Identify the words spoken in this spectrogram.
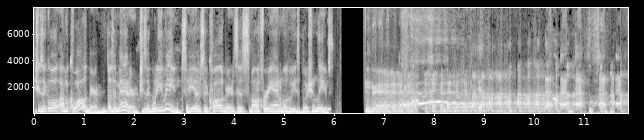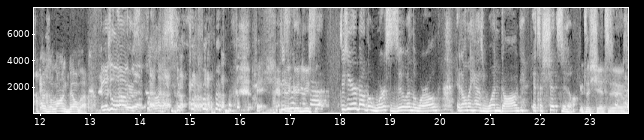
she's like, well, I'm a koala bear. It doesn't matter. She's like, what do you mean? So he looks at a koala bear and says small furry animal who eats bush and leaves. It was a long buildup. It was a long. Did you, a good hear use- about, did you hear about the worst zoo in the world? It only has one dog. It's a Shih Tzu. It's a shit zoo.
